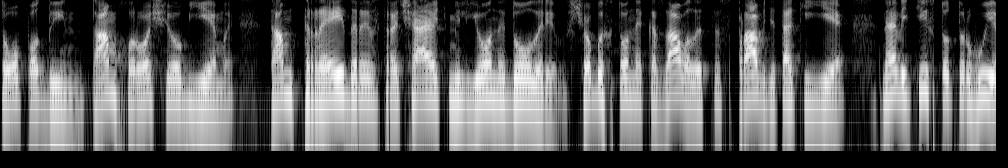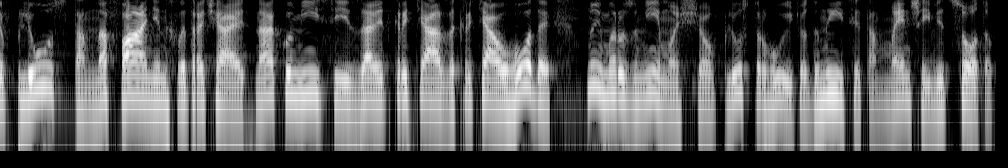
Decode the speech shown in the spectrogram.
топ-1, там хороші об'єми, там трейдери втрачають мільйони доларів. Що би хто не казав, але це справді так і є. Навіть ті, хто торгує в плюс, там на фанінг витрачають, на комісії за відкриття, закриття угоди. Ну і ми розуміємо, що в плюс торгують одиниці, там менший відсоток.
